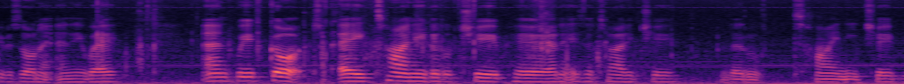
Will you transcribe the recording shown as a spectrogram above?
She was on it anyway. And we've got a tiny little tube here, and it is a tiny tube. Little tiny tube.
